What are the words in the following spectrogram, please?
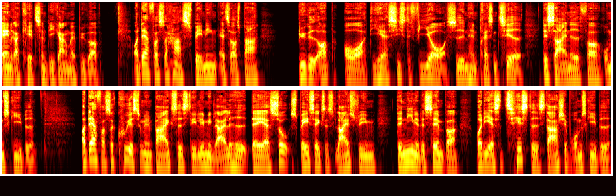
af en raket, som de er i gang med at bygge op. Og derfor så har spændingen altså også bare bygget op over de her sidste fire år, siden han præsenterede designet for rumskibet. Og derfor så kunne jeg simpelthen bare ikke sidde stille i min lejlighed, da jeg så SpaceX's livestream den 9. december, hvor de altså testede Starship-rumskibet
